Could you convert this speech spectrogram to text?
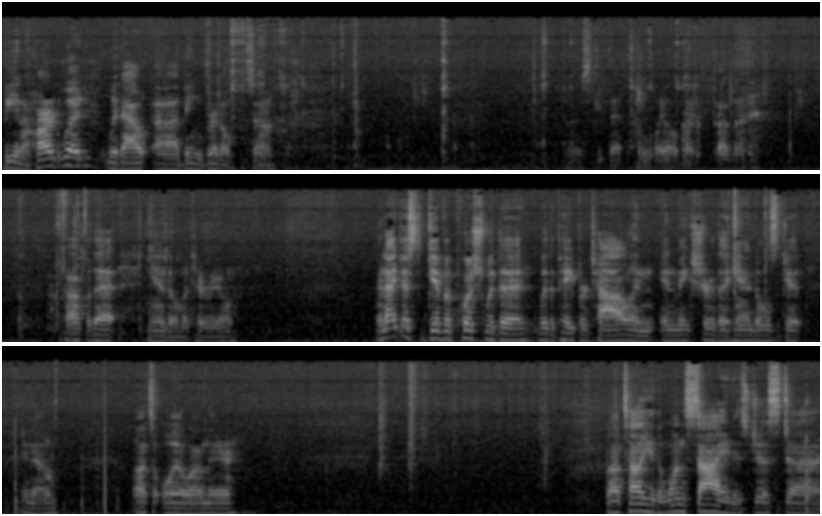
being a hardwood without uh, being brittle. So let's oil right on the top of that handle material. And I just give a push with the with a paper towel and, and make sure the handles get, you know, lots of oil on there. But I'll tell you, the one side is just, uh,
